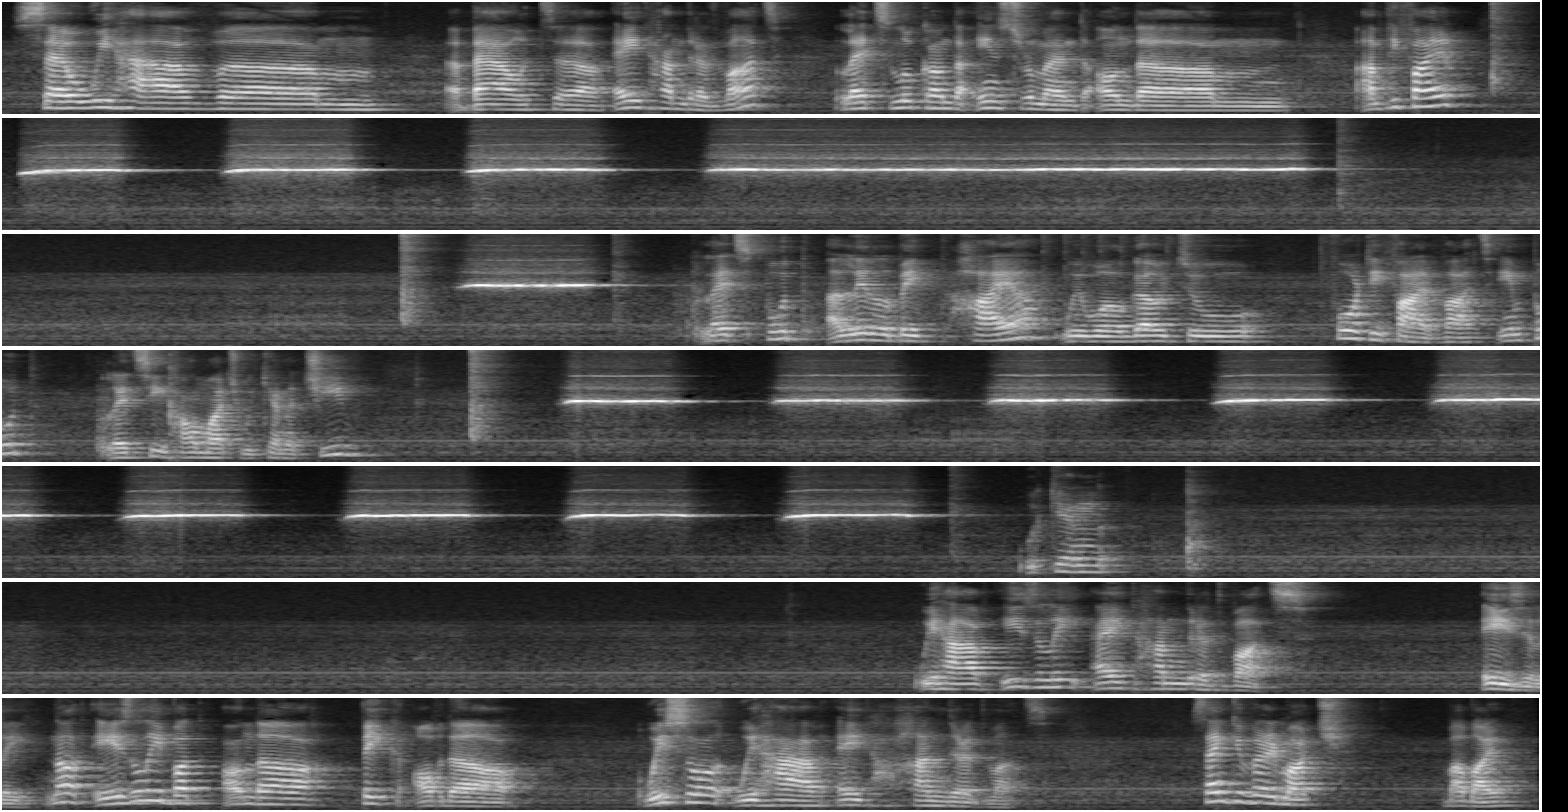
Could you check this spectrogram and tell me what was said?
So we have um, about uh, 800 watts let's look on the instrument on the um, amplifier. Let's put a little bit higher. We will go to 45 watts input. Let's see how much we can achieve we can we have easily 800 watts. Easily. Not easily but on the peak of the whistle we have 800 watts. Thank you very much. Bye bye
